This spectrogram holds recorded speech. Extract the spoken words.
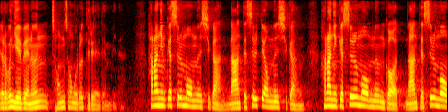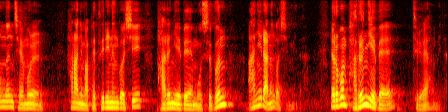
여러분, 예배는 정성으로 드려야 됩니다. 하나님께 쓸모없는 시간, 나한테 쓸데없는 시간, 하나님께 쓸모없는 것, 나한테 쓸모없는 재물, 하나님 앞에 드리는 것이 바른 예배의 모습은 아니라는 것입니다. 여러분 바른 예배 드려야 합니다.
